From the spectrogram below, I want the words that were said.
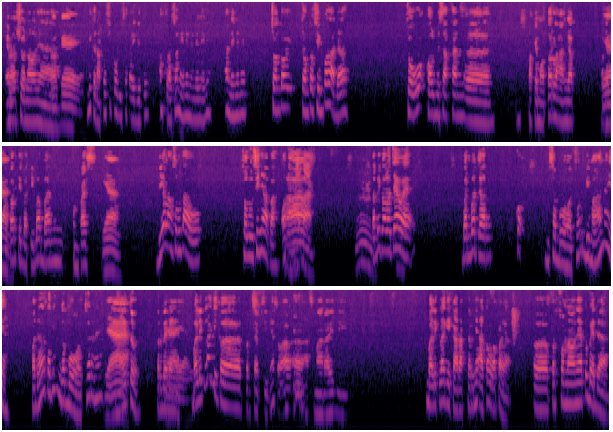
emosionalnya. oke Ini kenapa sih kok bisa kayak gitu? Ah, perasaan ini ini ini ini. Ah, ini ini. Contoh contoh simpel adalah cowok kalau misalkan eh, pakai motor lah anggap pakai Ya. motor tiba-tiba ban kempes, ya dia langsung tahu solusinya apa? Oh, Ah. ban. hmm. Tapi kalau cewek ban bocor, bisa bocor di mana ya? Padahal tadi nggak bocor ya. ya Nah itu perbedaannya. Ya, ya, ya. Balik lagi ke persepsinya soal eh, asmara ini. Balik lagi karakternya atau apa ya? eh, personalnya itu beda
